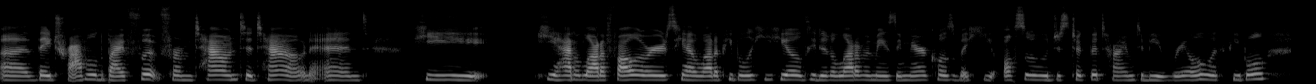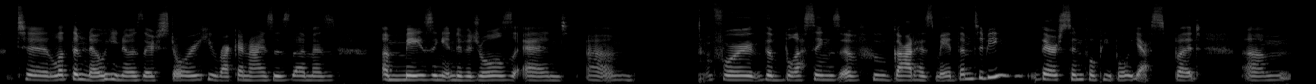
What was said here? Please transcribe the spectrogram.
uh, they traveled by foot from town to town and he he had a lot of followers he had a lot of people he healed he did a lot of amazing miracles but he also just took the time to be real with people to let them know he knows their story he recognizes them as amazing individuals and um for the blessings of who God has made them to be. They're sinful people, yes, but um,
